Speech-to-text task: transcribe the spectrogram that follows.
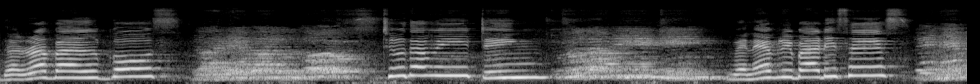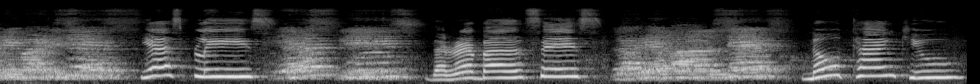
The rebel goes The rebel goes. to the meeting. To the meeting. When everybody says, When everybody says. Yes, please. Yes, please. The rebel says, The rebel says. No thank you.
